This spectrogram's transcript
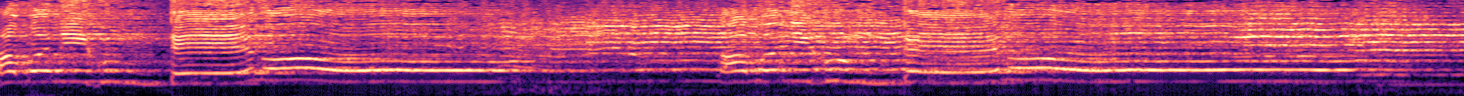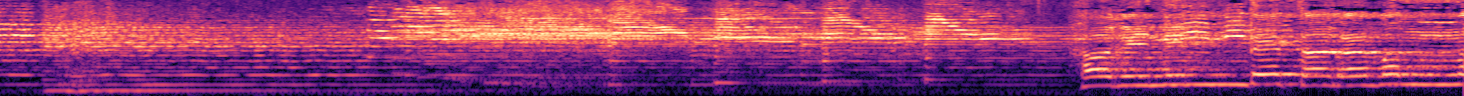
ಅವನಿಗುಂಟೇನೋ? ಅವನಿಗುಂಟೇನೋ? ಹರಿನಿಂದೆ ತರವಲ್ಲ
